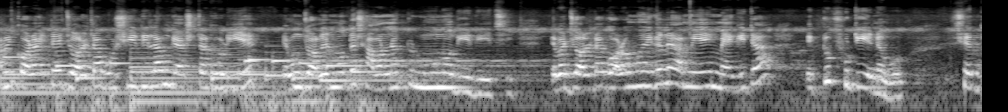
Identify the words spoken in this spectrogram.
আমি কড়াইতে জলটা বসিয়ে দিলাম গ্যাসটা ধরিয়ে, এবং জলের মধ্যে সামান্য একটু নুনও দিয়ে দিয়েছি। এবার জলটা গরম হয়ে গেলে আমি এই ম্যাগিটা একটু ফুটিয়ে নেব। সেদ্ধ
